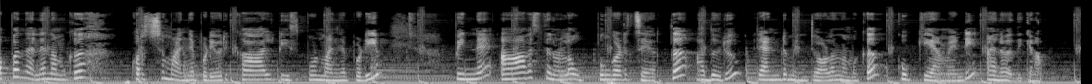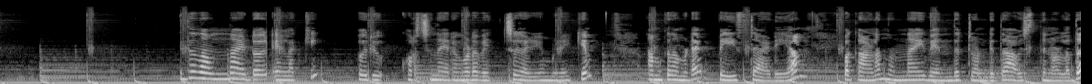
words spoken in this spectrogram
ഒപ്പം തന്നെ നമുക്ക് കുറച്ച് മഞ്ഞപ്പൊടി ഒരു കാൽ ടീസ്പൂൺ മഞ്ഞപ്പൊടിയും പിന്നെ ആവശ്യത്തിനുള്ള ഉപ്പും കൂടെ ചേർത്ത് അതൊരു രണ്ട് മിനിറ്റോളം നമുക്ക് കുക്ക് ചെയ്യാൻ വേണ്ടി അനുവദിക്കണം. ഇത് നന്നായിട്ട് ഇളക്കി ഒരു കുറച്ച് നേരം കൂടെ വെച്ച് കഴിയുമ്പോഴേക്കും നമുക്ക് നമ്മുടെ പേസ്റ്റ് ആഡ് ചെയ്യാം. ഇപ്പൊ കാണാം. നന്നായി വെന്തിട്ടുണ്ട് ഇത് ആവശ്യത്തിനുള്ളത്.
